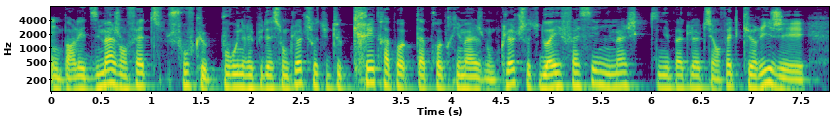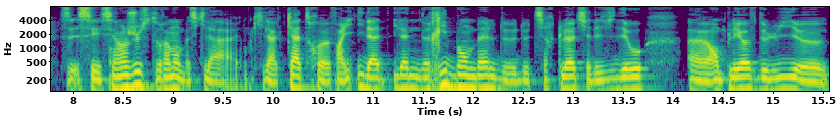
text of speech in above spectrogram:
on, parlait d'image, en fait. Je trouve que pour une réputation clutch, soit tu te crées ta, ta, propre image, donc clutch, soit tu dois effacer une image qui n'est pas clutch. Et en fait, Curry, c'est injuste vraiment parce qu'il a, il a quatre, enfin, il a, il a une ribambelle de, de tirs clutch. Il y a des vidéos euh, en playoff de lui, euh,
